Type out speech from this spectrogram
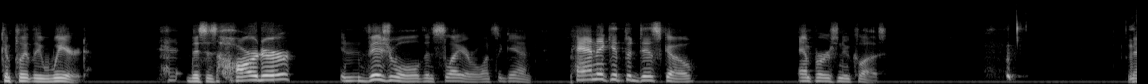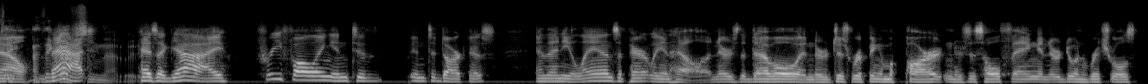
Completely weird. This is harder in visual than Slayer. Once again, Panic at the Disco, Emperor's New Clothes. I now, think, I think that I've seen that. Has a guy free falling into into darkness, and then he lands apparently in hell. And there's the devil, and they're just ripping him apart, and there's this whole thing, and they're doing rituals.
